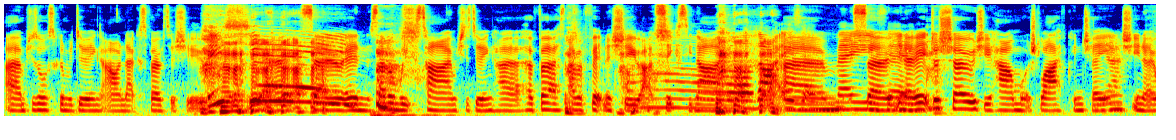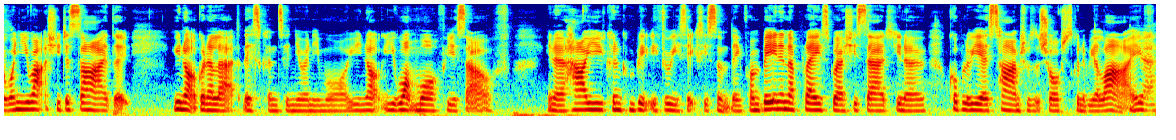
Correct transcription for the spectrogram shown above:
Um, she's also going to be doing our next photo shoot. Yeah, so in seven weeks' time, she's doing her her first ever fitness shoot at 69. Oh, that is Um, amazing. So you know, it just shows you how much life can change. You know, when you actually decide that you're not going to let this continue anymore. You're not. You want more for yourself. You know how you can completely 360 something from being in a place where she said, you know, a couple of years time she wasn't sure she's going to be alive, Yeah.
